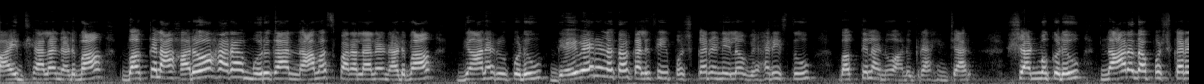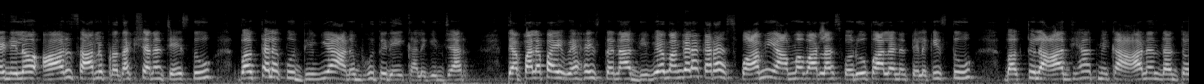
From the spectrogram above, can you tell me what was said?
వాయిద్యాల నడుమ భక్తుల హరోహర మురుగా నామస్మరణల నడుమ జ్ఞానరూపుడు దేవేరులతో కలిసి పుష్కరిణిలో విహరిస్తూ భక్తులను అనుగ్రహించారు. షణ్ముఖుడు నారద పుష్కరిణిలో ఆరు సార్లు ప్రదక్షిణ చేస్తూ భక్తులకు దివ్య అనుభూతిని కలిగించారు. తెప్పలపై విహరిస్తున్న దివ్య మంగళకర స్వామి అమ్మవార్ల స్వరూపాలను తిలకిస్తూ భక్తుల ఆధ్యాత్మిక ఆనందంతో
